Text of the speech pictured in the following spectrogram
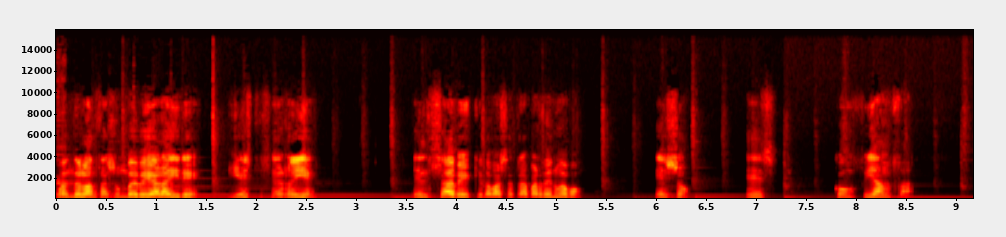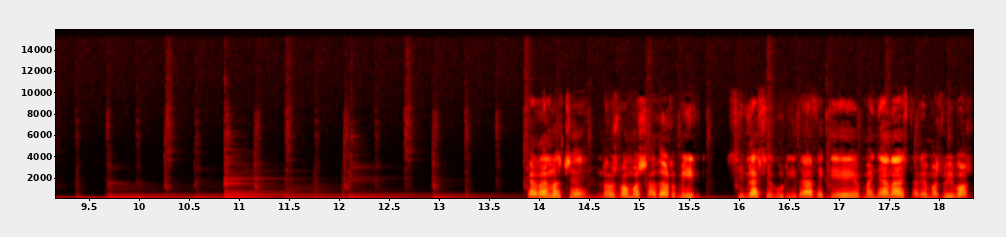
Cuando lanzas un bebé al aire y éste se ríe, él sabe que lo vas a atrapar de nuevo. Eso es confianza. Cada noche nos vamos a dormir sin la seguridad de que mañana estaremos vivos.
